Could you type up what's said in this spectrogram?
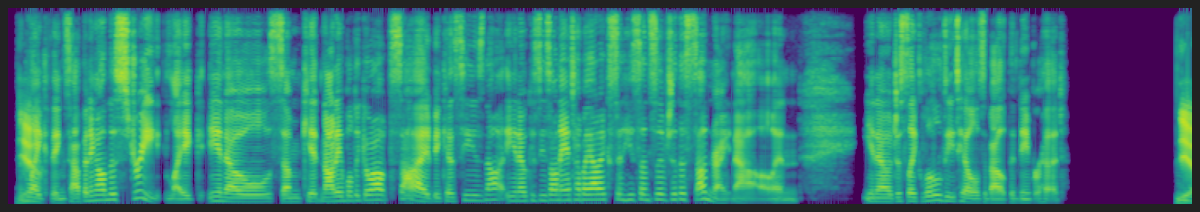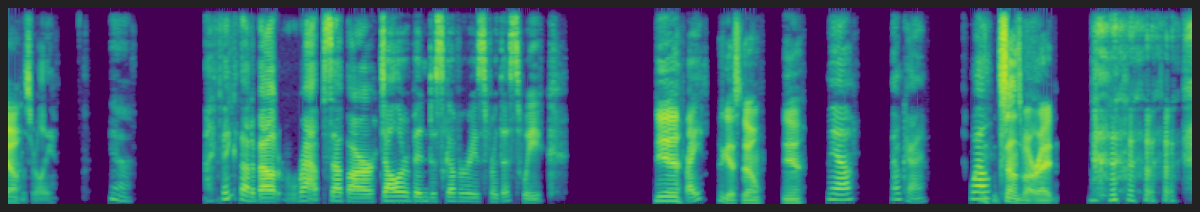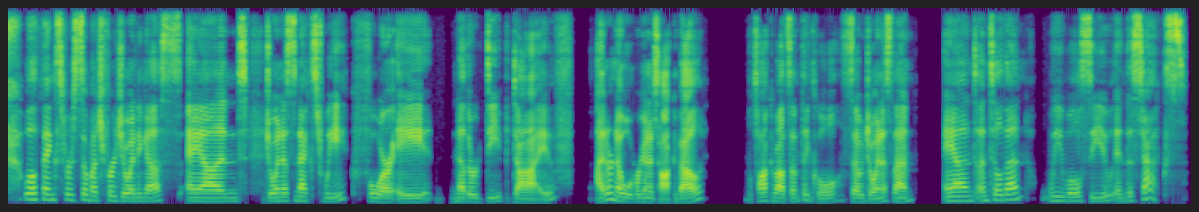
Yeah, Like things happening on the street, like, you know, some kid not able to go outside because he's not, you know, because he's on antibiotics and he's sensitive to the sun right now. And, you know, just like little details about the neighborhood. yeah, It was really, yeah. I think that about wraps up our dollar bin discoveries for this week, yeah. right? I guess so. Yeah, Yeah. Okay. Well, It sounds about right. well, thanks for so much for joining us and join us next week for a, another deep dive. I don't know what we're going to talk about. We'll talk about something cool, so join us then. And until then, we will see you in the stacks.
